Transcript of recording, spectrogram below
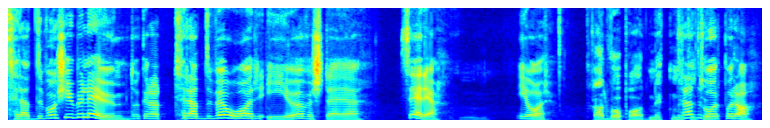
30-årsjubileum. Dere har 30 år i øverste serie i år. 30 år på rad, 1992. 30 år på rad.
